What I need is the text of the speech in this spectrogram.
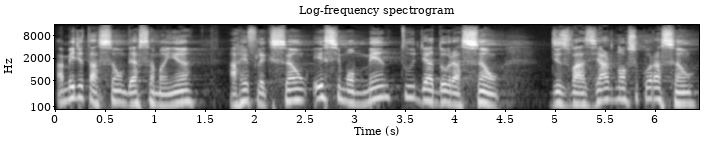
a meditação dessa manhã, a reflexão, esse momento de adoração, de nosso coração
